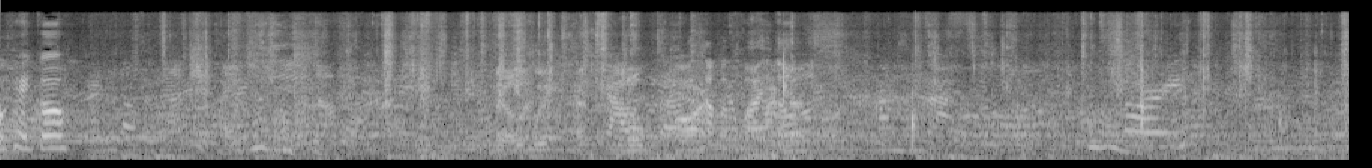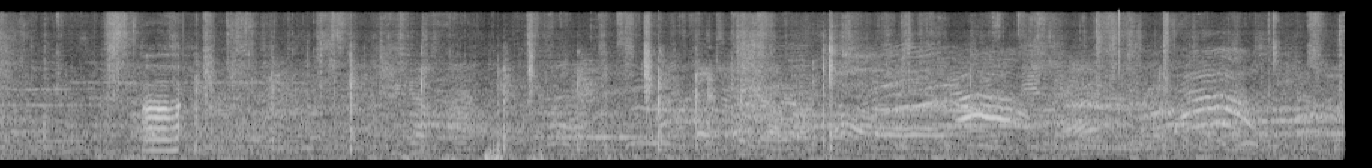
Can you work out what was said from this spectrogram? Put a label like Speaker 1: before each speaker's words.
Speaker 1: Okay, go. Uh,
